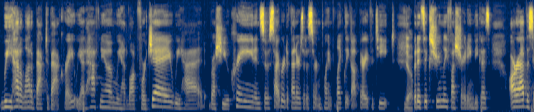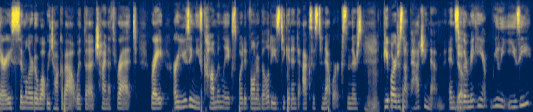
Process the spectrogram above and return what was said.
we had a lot of back to back, right? We had Hafnium, we had Log4j, we had Russia Ukraine. And so cyber defenders at a certain point likely got very fatigued. Yeah. But it's extremely frustrating because our adversaries, similar to what we talk about with the China threat, right, are using these commonly exploited vulnerabilities to get into access to networks. And there's mm-hmm. people are just not patching them. And so yeah. they're making it really easy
